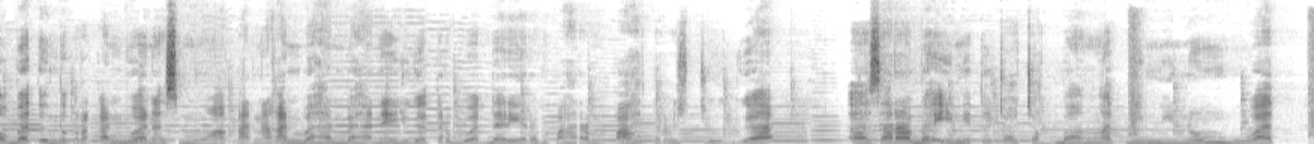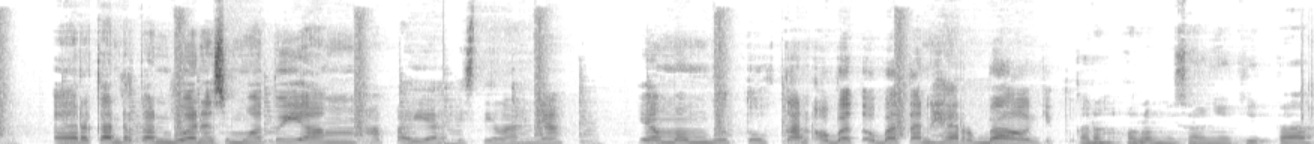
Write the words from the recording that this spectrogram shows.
obat untuk rekan buana semua karena kan bahan-bahannya juga terbuat dari rempah-rempah terus juga eh, saraba ini tuh cocok banget diminum buat eh, rekan-rekan buana semua tuh yang apa ya istilahnya yang membutuhkan obat-obatan herbal gitu. Karena kalau misalnya kita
